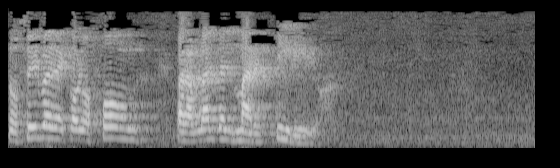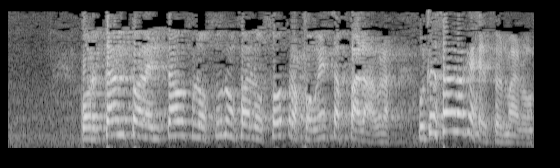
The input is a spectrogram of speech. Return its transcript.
nos sirve de colofón para hablar del martirio. Por tanto, alentaos los unos a los otros con estas palabras. ¿Usted sabe lo que es eso, hermano?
